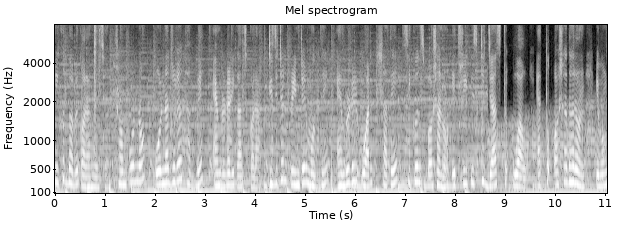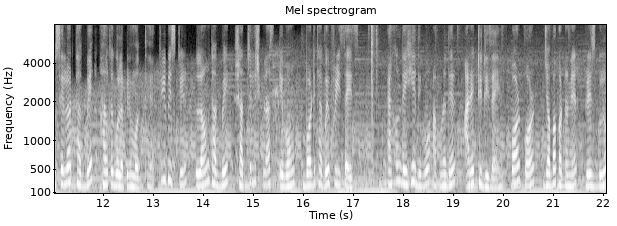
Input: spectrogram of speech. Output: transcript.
নিখুঁতভাবে করা হয়েছে। সম্পূর্ণ ওড়না জুড়েও থাকবে এমব্রয়ডারি কাজ করা। ডিজিটাল প্রিন্টের মধ্যে এমব্রয়ডারি ওয়ার্ক সাথে সিকোয়েন্স বসানো। এই থ্রি পিসটি জাস্ট ওয়াও এত অসাধারণ এবং সেলোয়ার থাকবে হালকা গোলাপির মধ্যে। থ্রি পিসটির লং থাকবে সাতচল্লিশ প্লাস এবং বডি থাকবে ফ্রি সাইজ এখন দেখিয়ে দিব আপনাদের আরেকটি ডিজাইন। পর পর জবা কটনের ড্রেসগুলো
